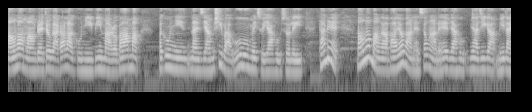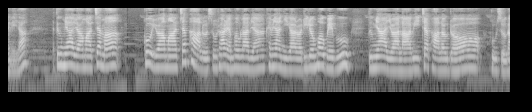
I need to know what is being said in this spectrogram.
မောင်လာမောင်တွေကျုပ်ကဒါလာကူညီပြီးမှတော့ဘာမှမကူညီနိုင်စရာမရှိပါဘူးမိတ်ဆွေရဟုဆိုလေဒါနဲ့မောင်လာမောင်ကဘာယောဂာနဲ့စုံလာလဲဗျာဟုမြကြီးကမေးလိုက်လေရာအသူများရွာမှာကြက်မကို့ရွာမှာကြက်ဖလို့ဆိုထားတယ်မဟုတ်လားဗျာခမညီကတော့ဒီလိုမဟုတ်ပေဘူးသူများရွာလာပြီးကြက်ဖလို့တော့ဟုဆိုက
